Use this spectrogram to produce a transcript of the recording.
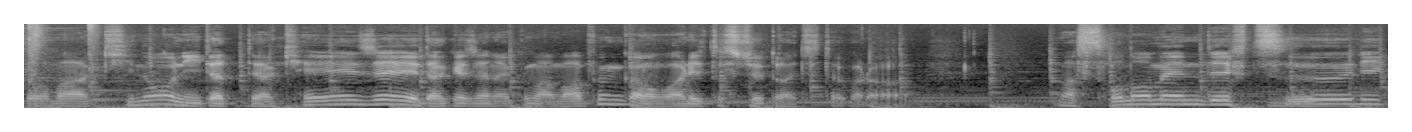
そうまあ昨日に至っては KJ だけじゃなく、まあ、マブンガも割とシュート入ってたから、まあ、その面で普通に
